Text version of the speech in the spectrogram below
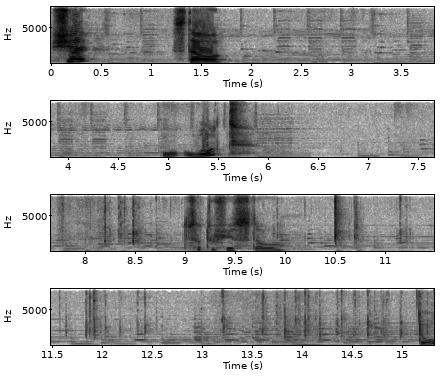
się stało? What? Co tu się stało? Tu?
